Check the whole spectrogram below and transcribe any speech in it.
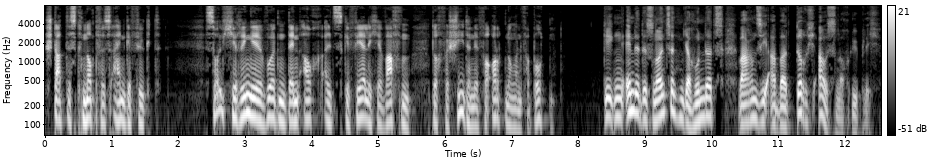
statt des Knopfes eingefügt. Solche Ringe wurden denn auch als gefährliche Waffen durch verschiedene Verordnungen verboten. Gegen Ende des 19. Jahrhunderts waren sie aber durchaus noch üblich.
